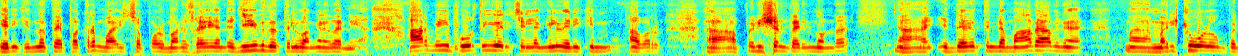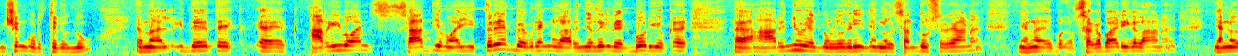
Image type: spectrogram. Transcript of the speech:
എനിക്ക് ഇന്നത്തെ പത്രം വായിച്ചപ്പോൾ മനസ്സിലായി. എന്റെ ജീവിതത്തിലും അങ്ങനെ തന്നെയാണ് ആർമി പൂർത്തീകരിച്ചില്ലെങ്കിലും എനിക്കും അവർ പെൻഷൻ തരുന്നുണ്ട്. ഇദ്ദേഹത്തിന്റെ മാതാവിന് മരിക്കുവോളും പെൻഷൻ കൊടുത്തിരുന്നു. എന്നാൽ ഇദ്ദേഹത്തെ അറിയുവാൻ സാധ്യമായി ഇത്രയും വിവരങ്ങൾ അറിഞ്ഞതിൽ ഡെഡ് ബോഡിയൊക്കെ അറിഞ്ഞു എന്നുള്ളതിൽ ഞങ്ങൾ സന്തുഷ്ടരാണ്. ഞങ്ങൾ സഹപാഠികളാണ്. ഞങ്ങൾ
